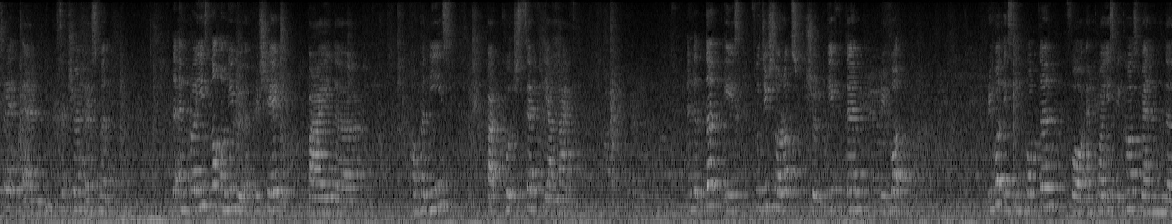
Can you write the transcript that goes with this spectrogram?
threat, and sexual harassment. The employees not only will appreciate by the companies, but could save their life. And the third is Fuji Xerox should give them reward. Reward is important for employees because when the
